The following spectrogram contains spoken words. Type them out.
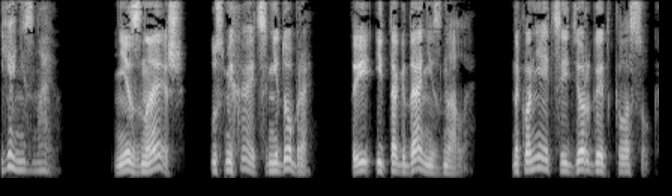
Я не знаю. Не знаешь? Усмехается недобро. Ты и тогда не знала. Наклоняется и дергает колосок.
